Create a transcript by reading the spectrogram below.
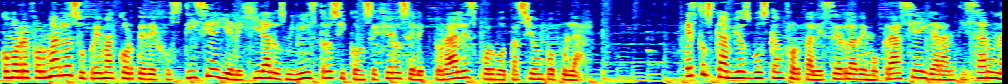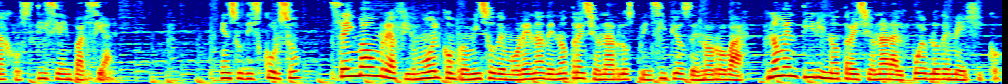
como reformar la Suprema Corte de Justicia y elegir a los ministros y consejeros electorales por votación popular. Estos cambios buscan fortalecer la democracia y garantizar una justicia imparcial. En su discurso, Seymour reafirmó el compromiso de Morena de no traicionar los principios de no robar, no mentir y no traicionar al pueblo de México.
